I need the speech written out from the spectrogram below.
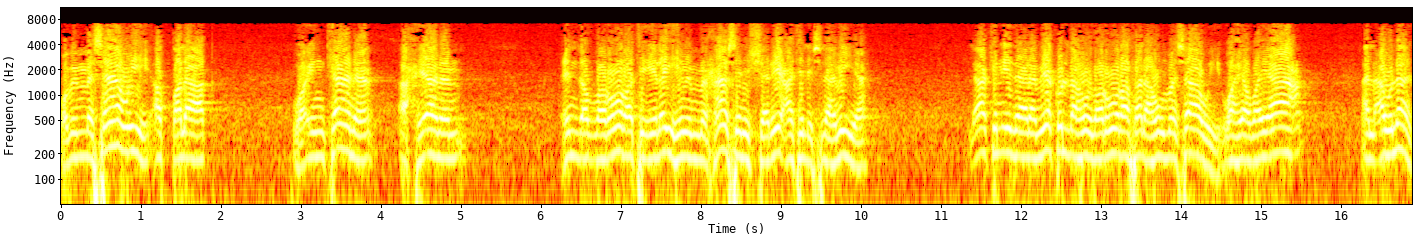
ومن مساوي الطلاق وإن كان أحيانا عند الضرورة إليه من محاسن الشريعة الإسلامية لكن إذا لم يكن له ضرورة فله مساوي وهي ضياع الأولاد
